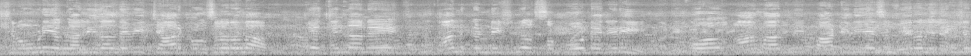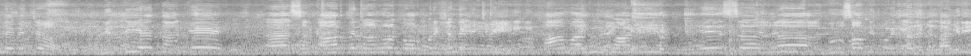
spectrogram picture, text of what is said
ਸ਼੍ਰੋਮਣੀ ਅਕਾਲੀ ਦਲ ਦੇ ਵੀ ਚਾਰ ਕੌਂਸਲਰਾਂ ਦਾ, ਕਿ ਜਿਨ੍ਹਾਂ ਨੇ ਅਨਕੰਡੀਸ਼ਨਲ ਸਪੋਰਟ ਹੈ ਜਿਹੜੀ, ਉਹ ਆਮ ਆਦਮੀ ਪਾਰਟੀ ਦੀ ਇਸ ਮੇਅਰਲ ਇਲੈਕਸ਼ਨ ਦੇ ਵਿੱਚ ਦਿੱਤੀ ਹੈ ਤਾਂ ਕਿ ਸਰਕਾਰ ਦੇ ਨਾਲ ਨਾਲ ਕਾਰਪੋਰੇਸ਼ਨ ਦੇ ਵਿੱਚ ਵੀ ਆਮ ਆਦਮੀ ਪਾਰਟੀ ਇਸ ਗੁਰੂ ਸਾਹਿਬ ਦੀ ਪਵਿੱਤਰ ਨਗਰੀ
